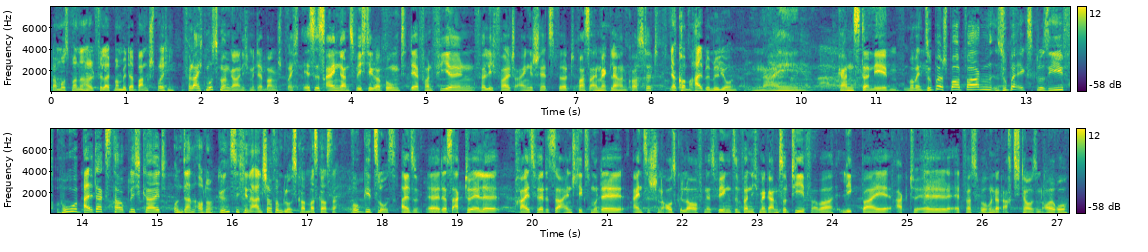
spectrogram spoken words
Da muss man dann halt vielleicht mal mit der Bank sprechen. Vielleicht muss man gar nicht mit der Bank sprechen. Es ist ein ganz wichtiger Punkt, der von vielen völlig falsch eingeschätzt wird, was ein McLaren kostet. Ja komm, halbe Million. Nein, ganz daneben. Moment, Supersportwagen, super exklusiv, hohe Alltagstauglichkeit und dann auch noch günstig in der Anschaffung loskommen. Was kostet er? Wo geht's los? Also äh, das aktuelle preiswerteste Einstiegsmodell, eins ist schon ausgelaufen, deswegen sind wir nicht mehr ganz so tief, aber liegt bei aktuell etwas über 180.000 Euro.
